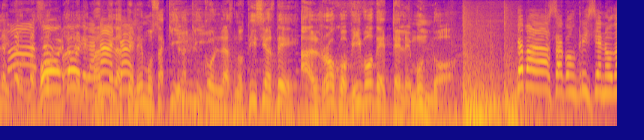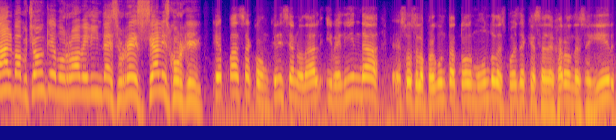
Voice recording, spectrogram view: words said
La Oh, más todo de las relevante la nachas. tenemos aquí, aquí, con las noticias de Al Rojo Vivo de Telemundo. ¿Qué pasa con Cristian Nodal, babuchón, que borró a Belinda de sus redes sociales, Jorge? ¿Qué pasa con Cristian Nodal y Belinda? Eso se lo pregunta a todo el mundo después de que se dejaron de seguir.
